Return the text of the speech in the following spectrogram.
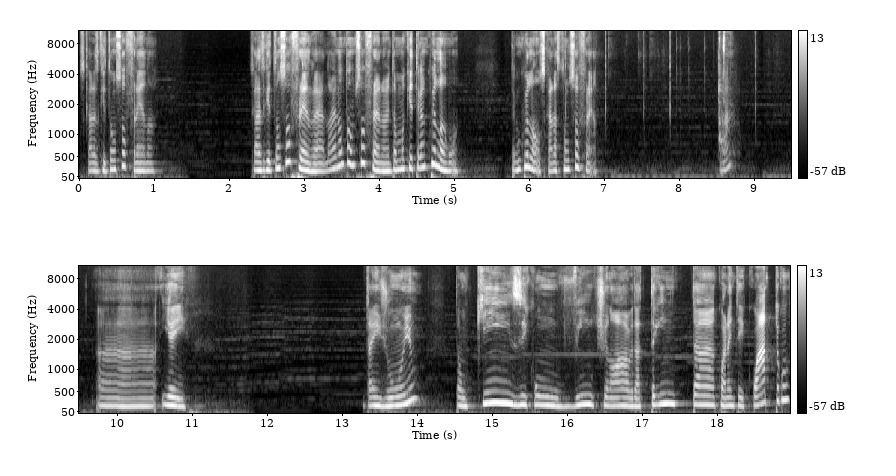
Os caras aqui estão sofrendo, ó. Os caras aqui estão sofrendo, galera. Nós não estamos sofrendo, nós estamos aqui tranquilão, ó. Tranquilão, os caras estão sofrendo. Tá? Uh, e aí? Tá em junho. Então 15 com 29 dá 30, 44.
